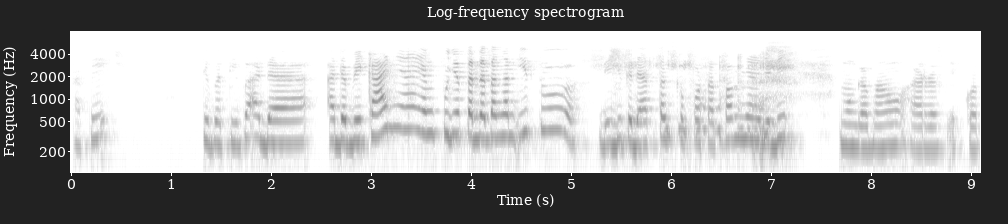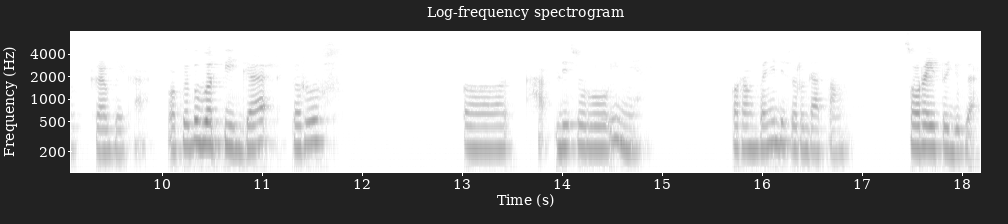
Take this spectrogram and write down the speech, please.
tapi tiba-tiba ada ada BK-nya yang punya tanda tangan itu. Dia juga datang ke pos satpamnya. Jadi mau nggak mau harus ikut ke BK waktu itu bertiga terus ha- disuruh ini orang tuanya disuruh datang. Sore itu juga.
